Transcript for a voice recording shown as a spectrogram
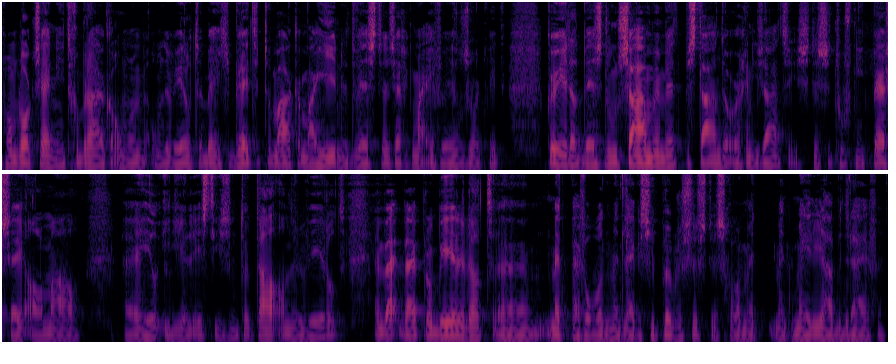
van blockchain niet gebruiken om, om de wereld een beetje beter te maken. Maar hier in het Westen, zeg ik maar even heel zwart-wit, kun je dat best doen samen met bestaande organisaties. Dus het hoeft niet per se allemaal heel idealistisch, een totaal andere wereld. En wij, wij proberen dat uh, met bijvoorbeeld met legacy publishers, dus gewoon met, met mediabedrijven,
